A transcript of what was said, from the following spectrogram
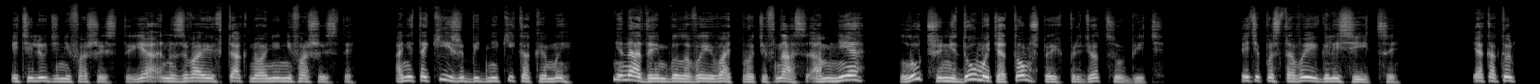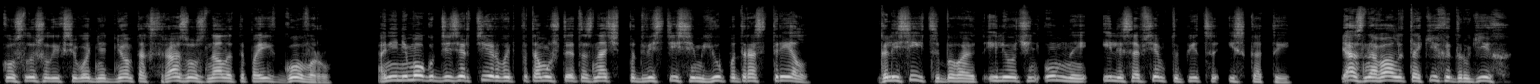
Эти люди не фашисты. Я называю их так, но они не фашисты. Они такие же бедняки, как и мы. Не надо им было воевать против нас, а мне лучше не думать о том, что их придется убить. Эти постовые галисийцы. Я как только услышал их сегодня днем, так сразу узнал это по их говору. Они не могут дезертировать, потому что это значит подвести семью под расстрел. Галисийцы бывают или очень умные, или совсем тупицы и скоты. Я знавал и таких, и других.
